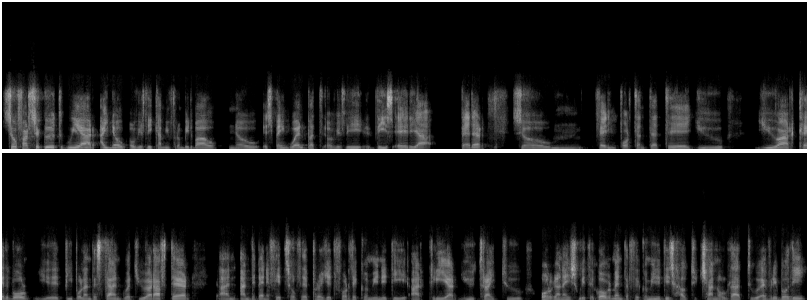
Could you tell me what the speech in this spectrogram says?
so far so good. We are, I know, obviously coming from Bilbao, know Spain well, but obviously this area better. So um, very important that uh, you you are credible. You, people understand what you are after and, and the benefits of the project for the community are clear. You try to organize with the government of the communities how to channel that to everybody.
